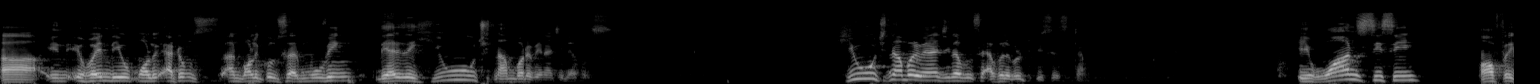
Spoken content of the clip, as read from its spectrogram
uh, in when the atoms and molecules are moving there is a huge number of energy levels huge number of energy levels available to the system. A 1 cc of a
